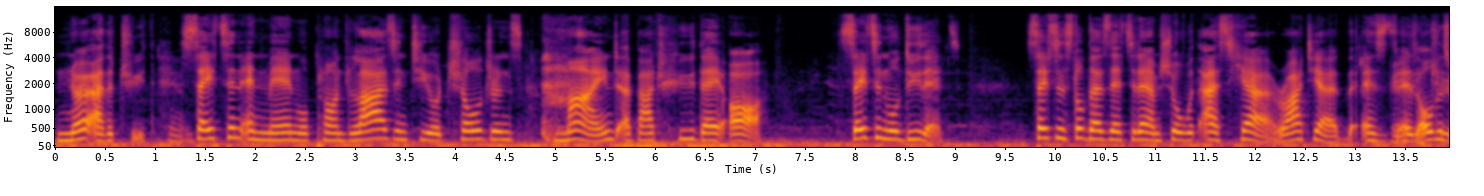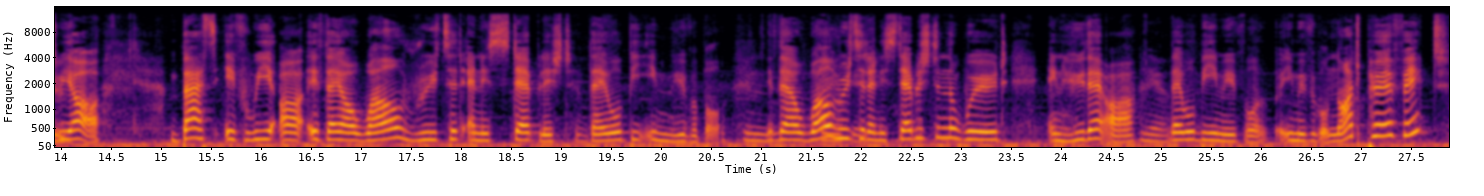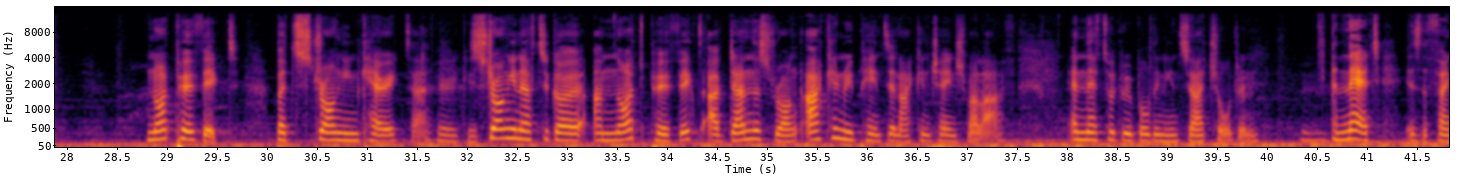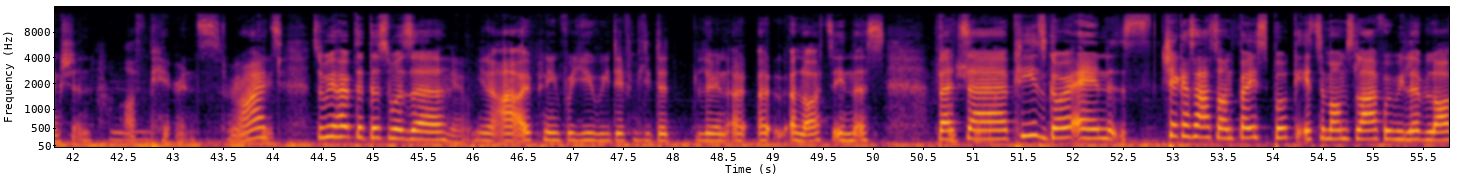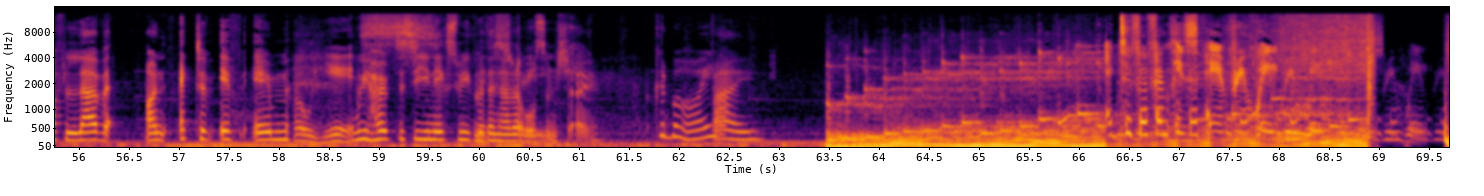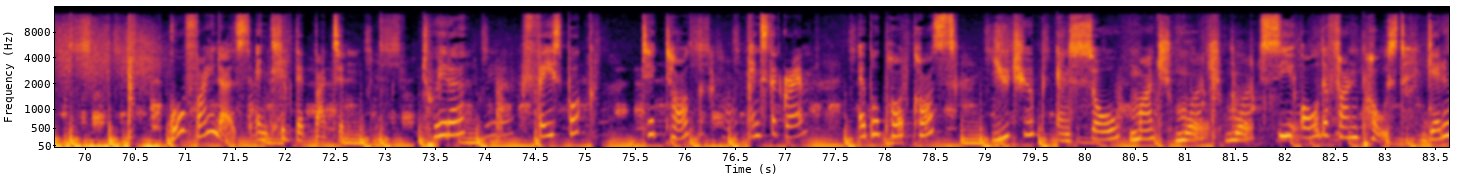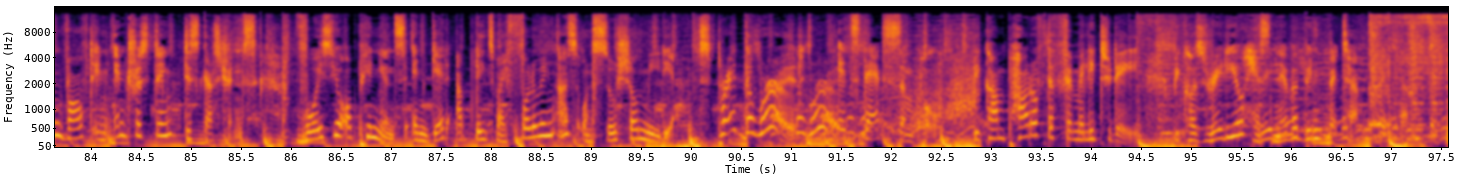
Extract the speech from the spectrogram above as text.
no other truth Yeah. satan and man will plant lies into your children's mind about who they are satan will do that Satan still does that today, I'm sure, with us here, right here, as Very as old as we are. But if we are, if they are well rooted and established, they will be immovable. Hmm. If they are well Very rooted good. and established in the word and who they are, Yeah. they will be immovable. Immovable, not perfect, not perfect, but strong in character. Very good. Strong enough to go, I'm not perfect. I've done this wrong. I can repent and I can change my life. And that's what we're building into our children. And that is the function of parents, Very right? good. So we hope that this was a Yeah. you know eye opening for you. We definitely did learn a, a, a lot in this. But sure. uh, please go and check us out on Facebook. It's a mom's life where we live, laugh, love on Active FM. Oh yes. We hope to see you next week with another week. awesome show. Goodbye. Bye. Active FM is everywhere. everywhere. everywhere. Go find us and click that button. Twitter, Facebook, TikTok, Instagram, Apple Podcasts, YouTube, and so much more. more. See all the fun posts. Get involved in interesting discussions. Voice your opinions and get updates by following us on social media. Spread the word. The word. It's that simple. Become part of the family today because radio has never been better.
